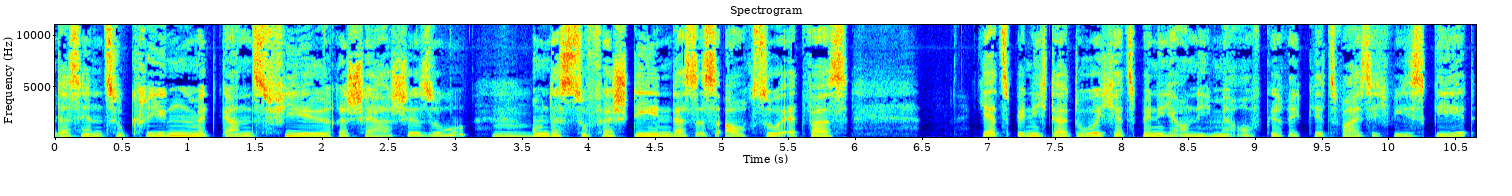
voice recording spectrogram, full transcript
das hinzukriegen mit ganz viel Recherche so, um das zu verstehen. Das ist auch so etwas, jetzt bin ich da durch, jetzt bin ich auch nicht mehr aufgeregt, jetzt weiß ich, wie es geht,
